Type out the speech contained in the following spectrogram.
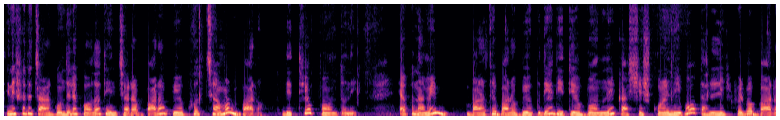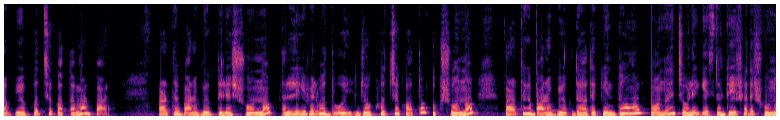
তিনের সাথে চার গুণ দিলে কত? তিন, চার বারো, বিয়োগ হচ্ছে আমার বারো, দ্বিতীয় বন্ধনী। এখন আমি বারো থেকে বারো বিয়োগ দিয়ে দ্বিতীয় বন্ধনীর কাজ শেষ করে নিব, তাহলে লিখে ফেলব বারো বিয়োগ হচ্ছে কত? আমার বারো। বারো থেকে বারো বিয়োগ দিলে শূন্য, তাহলে লিখে ফেলব দুই, যোগ হচ্ছে কত? যোগ শূন্য। বারো থেকে বারো বিয়োগ দেওয়াতে কিন্তু আমার বন্ধনী চলে গেছে দুইয়ের সাথে শূন্য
